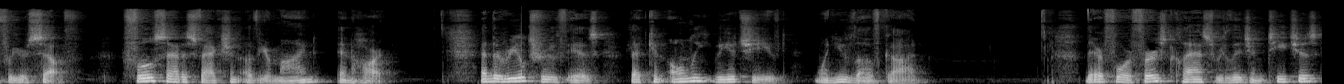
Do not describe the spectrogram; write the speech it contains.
for yourself, full satisfaction of your mind and heart. And the real truth is that can only be achieved when you love God. Therefore, first class religion teaches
